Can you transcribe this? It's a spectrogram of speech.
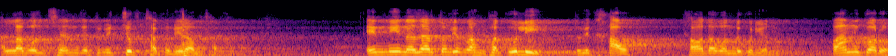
আল্লাহ বলছেন যে তুমি চুপ থাকো, নীরব থাকো। এমনি নজর তলির ফাকুলি তুমি খাও। খাওয়া দাওয়া বন্ধ করিও না। পান করো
